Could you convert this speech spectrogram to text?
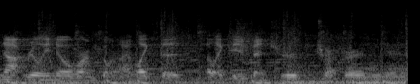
not really know where I'm going. I like the I like the adventure of truck driving. Yeah.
